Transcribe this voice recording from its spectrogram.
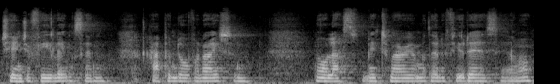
change your feelings, and happened overnight. And no less me to marry him within a few days. You know.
